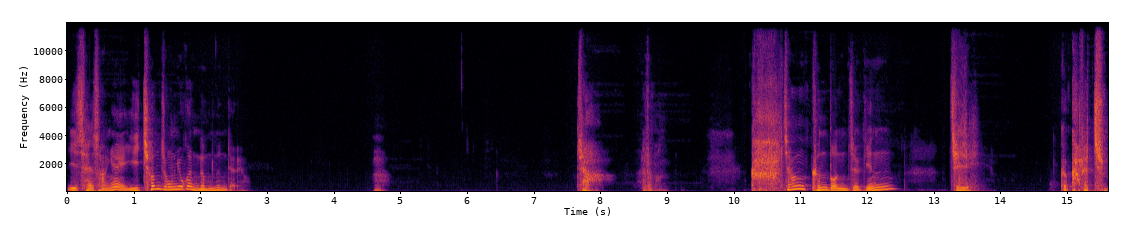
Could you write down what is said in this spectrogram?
이 세상에 2천 종류가 넘는데요. 자, 여러분. 가장 근본적인 진리, 그 가르침은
